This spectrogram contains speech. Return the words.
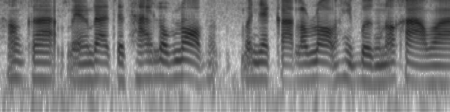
เขาก็แมงดาจะท้ายรอบๆบรรยากาศรอบๆให้เบิ่งเนาะค่ะว่า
